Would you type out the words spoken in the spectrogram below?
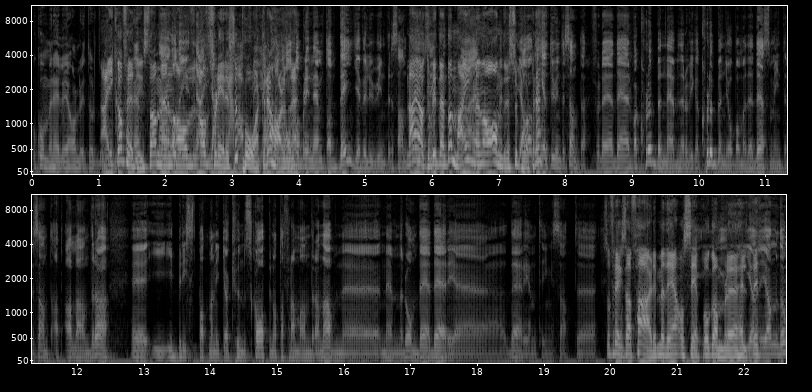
Og kommer heller aldri til å bli Nei, ikke av Fredrikstad, men nei, det- av, nei, av flere ja, supportere ja, har de det. Å bli nevnt av deg, er vel uinteressant. Nei, jeg har ikke blitt nevnt av meg, men av andre supportere. Ja, det er helt uinteressant, det. For det, det er hva klubben nevner, og hvilken klubben jobber med. Det er det som er interessant. At alle andre, eh, i, i brist på at man ikke har kunnskapen å ta fram andre navn, eh, nevner dem, det, det, er, det er en ting. Så at eh, Så Fredrikstad er ferdig med det og ser på gamle helter. Ja, ja men de,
